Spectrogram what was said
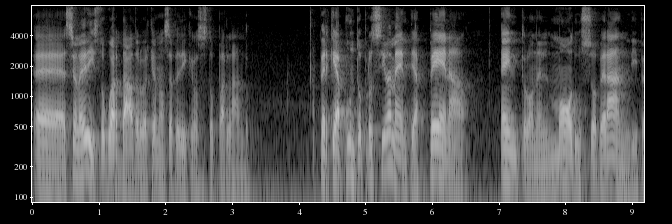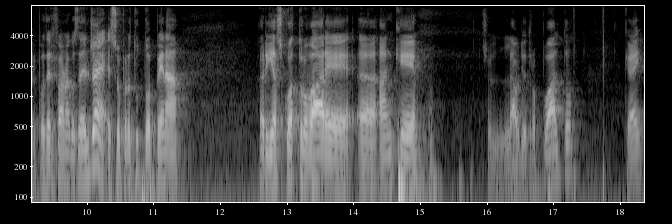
eh, se non l'avete visto guardatelo perché non sapete di che cosa sto parlando. Perché appunto prossimamente appena entro nel modus operandi per poter fare una cosa del genere e soprattutto appena riesco a trovare eh, anche l'audio troppo alto ok?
